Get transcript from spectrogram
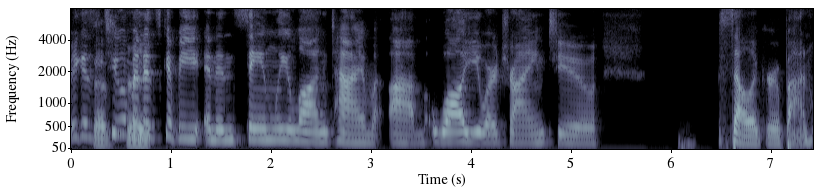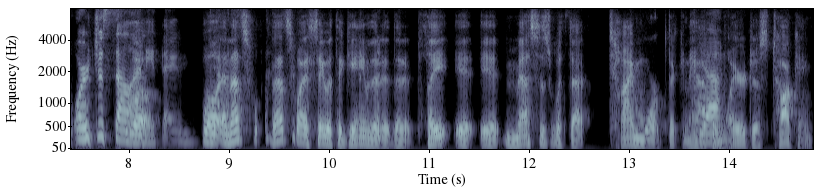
Because That's two great. minutes could be an insanely long time um, while you are trying to sell a Groupon or just sell Well- anything. Well, Yeah. and that's that's why I say with the game that it that it play it it messes with that time warp that can happen Yeah. while you're just talking.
